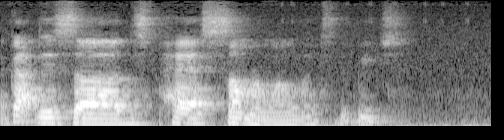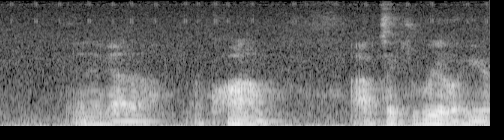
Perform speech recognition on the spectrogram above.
I got this uh, this past summer when I went to the beach, and I got a, a Quantum Optix reel here.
